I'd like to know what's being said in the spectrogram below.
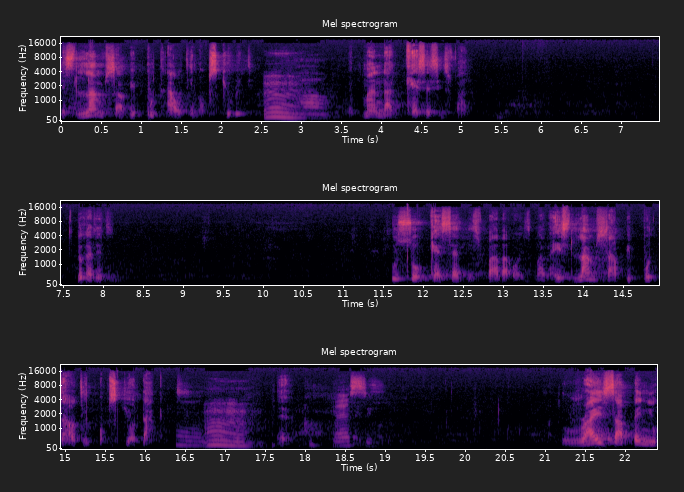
His lamp shall be put out in obscurity. Wow! A man that curses his father. Look at it. Whoso curseth his father or his mother, his lamp shall be put out in obscure darkness. Hmm. Yeah. Mercy. Rise up and you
